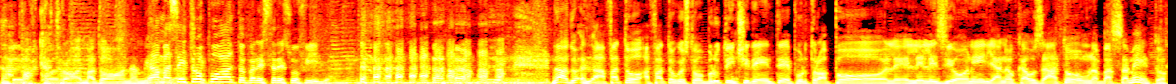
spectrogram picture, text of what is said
Ah, sì, porca sì. troia, madonna mia. No, ma sei troppo alto per essere suo figlio. No, do- ha fatto, ha fatto questo brutto incidente e purtroppo le, le lesioni gli hanno causato un abbassamento.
